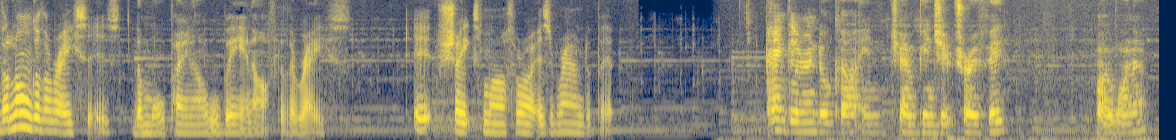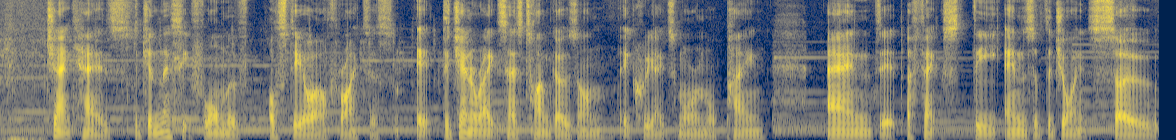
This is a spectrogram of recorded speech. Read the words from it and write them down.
The longer the race is, the more pain I will be in after the race. It shakes my arthritis around a bit. Angler Indoor Karting Championship Trophy. I won it. Jack has a genetic form of osteoarthritis. It degenerates as time goes on. It creates more and more pain and it affects the ends of the joints so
